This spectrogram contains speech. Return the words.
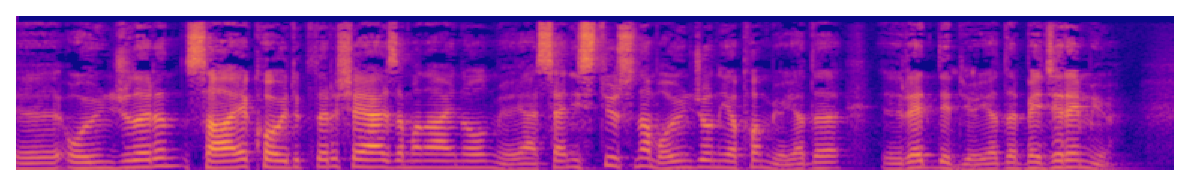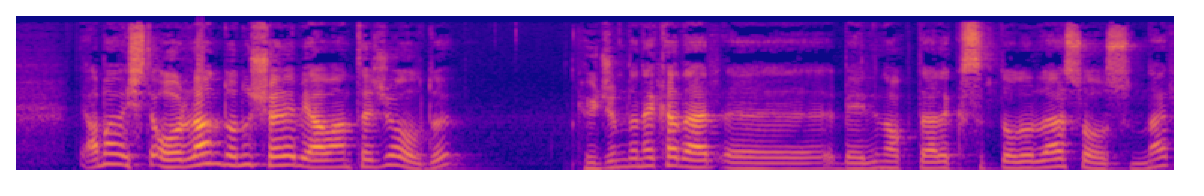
e, oyuncuların sahaya koydukları şey her zaman aynı olmuyor. Yani sen istiyorsun ama oyuncu onu yapamıyor ya da e, reddediyor ya da beceremiyor. Ama işte Orlando'nun şöyle bir avantajı oldu. Hücumda ne kadar e, belli noktalarda kısıtlı olurlarsa olsunlar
